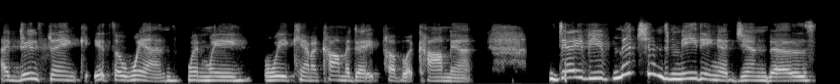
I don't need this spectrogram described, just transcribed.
I do think it's a win when we we can accommodate public comment. Dave, you've mentioned meeting agendas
